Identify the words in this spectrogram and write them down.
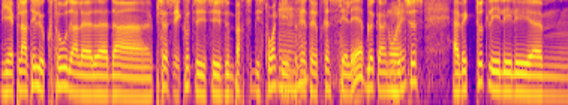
vient planter le couteau dans le. dans... Puis ça, c'est, écoute, c'est, c'est une partie de l'histoire qui Mhm. est très, très, très célèbre. là, quand Oui. Brutus, avec toutes les. les, les, euh,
